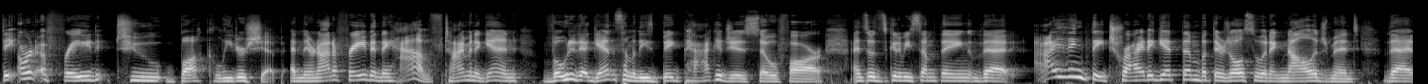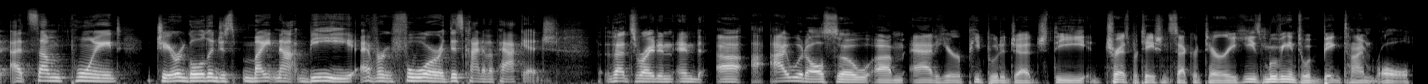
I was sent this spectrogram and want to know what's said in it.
They aren't afraid to buck leadership, and they're not afraid, and they have time and again voted against some of these big packages so far. And so it's going to be something that I think they try to get them, but there's also an acknowledgement that at some point, Jared Golden just might not be ever for this kind of a package. That's right, and and uh, I would also um, add here Pete Buttigieg, the transportation secretary. He's moving into a big time role,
